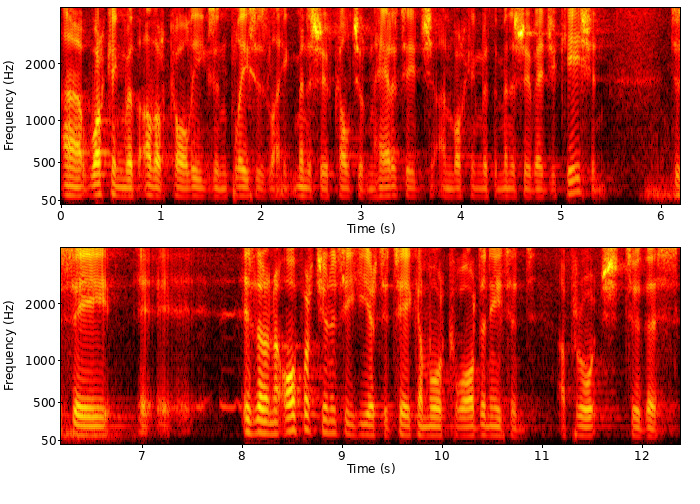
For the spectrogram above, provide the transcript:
uh, working with other colleagues in places like Ministry of Culture and Heritage and working with the Ministry of Education to say, is there an opportunity here to take a more coordinated approach to this,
